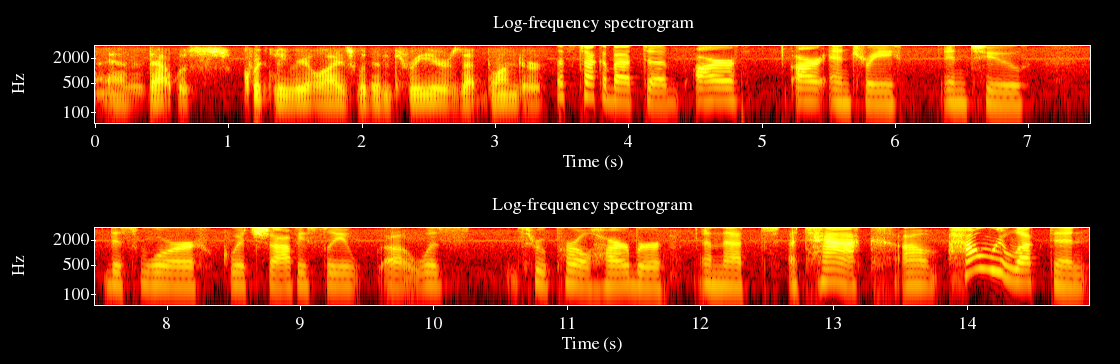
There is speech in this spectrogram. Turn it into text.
And that was quickly realized within three years, that blunder. Let's talk about uh, our, our entry into this war, which obviously uh, was through Pearl Harbor and that attack. Um, how reluctant,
